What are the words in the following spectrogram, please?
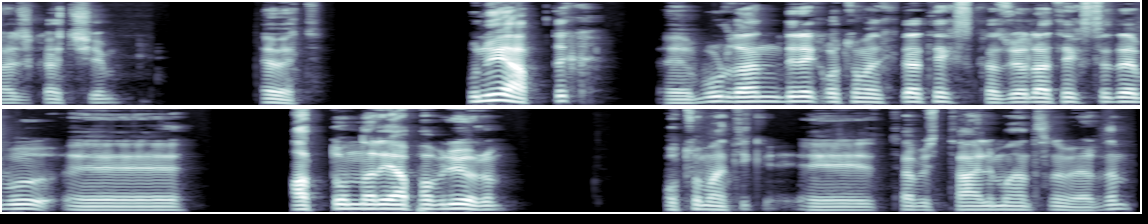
birazcık açayım. Evet. Bunu yaptık. E, buradan direkt otomatik latex kazıyor. Latex'te de bu e, addonları yapabiliyorum. Otomatik e, tabii talimatını verdim.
